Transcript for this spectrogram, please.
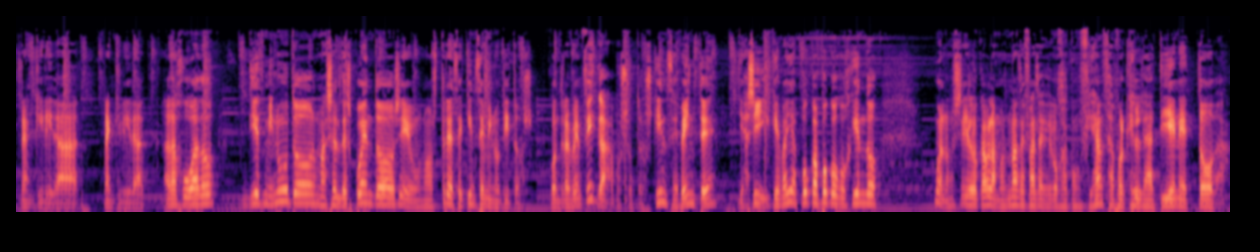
tranquilidad, tranquilidad. Ahora ha jugado 10 minutos más el descuento, sí, unos 13, 15 minutitos. Contra el Benfica, pues otros 15, 20. Y así, que vaya poco a poco cogiendo... Bueno, sí, es lo que hablamos, no hace falta que coja confianza porque él la tiene toda.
